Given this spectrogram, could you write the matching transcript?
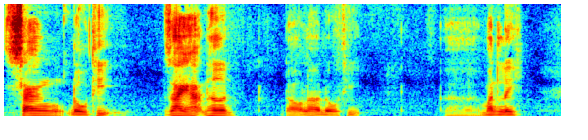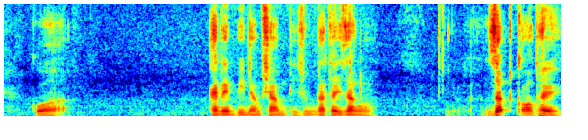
sang đồ thị dài hạn hơn đó là đồ thị à, uh, monthly của S&P 500 thì chúng ta thấy rằng rất có thể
